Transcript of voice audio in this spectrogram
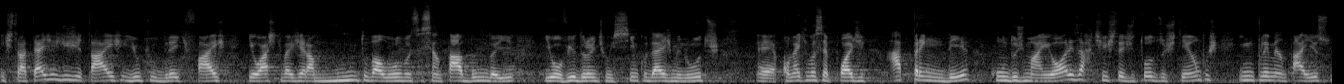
estratégias digitais e o que o Drake faz, e eu acho que vai gerar muito valor você sentar a bunda aí e ouvir durante uns 5, 10 minutos é, como é que você pode aprender com um dos maiores artistas de todos os tempos e implementar isso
